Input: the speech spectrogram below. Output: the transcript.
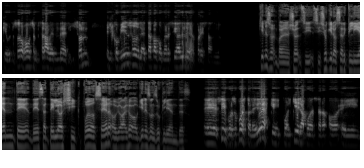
que nosotros vamos a empezar a vender. Y son el comienzo de la etapa comercial de la empresa. ¿Quiénes son? si, yo quiero ser cliente de Satellogic, ¿puedo ser? ¿O, quiénes son sus clientes? Eh, sí, por supuesto. La idea es que cualquiera puede ser. Eh,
